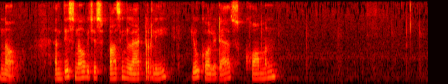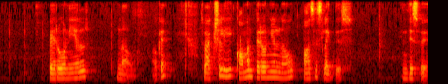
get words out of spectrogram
nerve. And this nerve which is passing laterally you call it as common peroneal nerve okay? So actually common peroneal nerve passes like this in this way.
